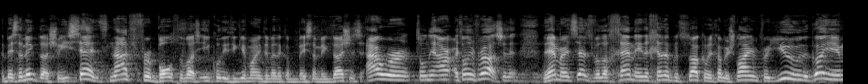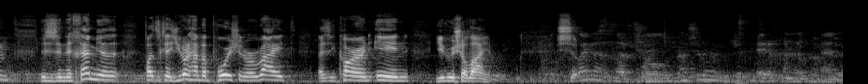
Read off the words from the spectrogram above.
the base of Mikdash. So he said it's not for both of us equally to give money to the base of Mikdash. It's our. It's only our. It's only for us. And the Emir it says. For you, the goyim, this is in Nehemiah. Pasuk says you don't have a portion or a right as a Karan in Yerushalayim. So, Explain in a nutshell, Erchen and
